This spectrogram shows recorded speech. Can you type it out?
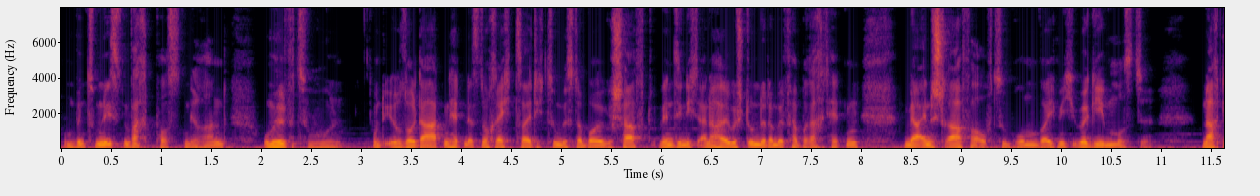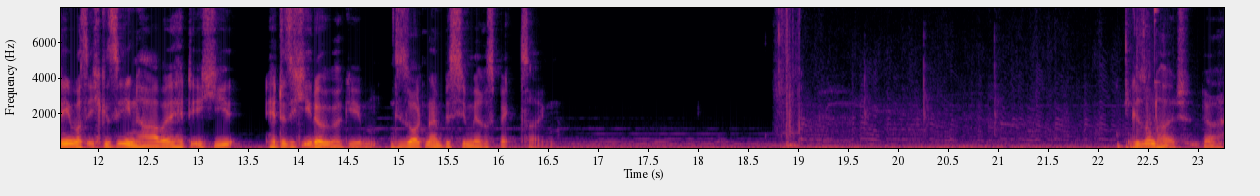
und bin zum nächsten Wachtposten gerannt, um Hilfe zu holen. Und ihre Soldaten hätten es noch rechtzeitig zu Mr. Boyle geschafft, wenn sie nicht eine halbe Stunde damit verbracht hätten, mir eine Strafe aufzubrummen, weil ich mich übergeben musste. Nach dem, was ich gesehen habe, hätte, ich je, hätte sich jeder übergeben. Sie sollten ein bisschen mehr Respekt zeigen. Gesundheit. Ja.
